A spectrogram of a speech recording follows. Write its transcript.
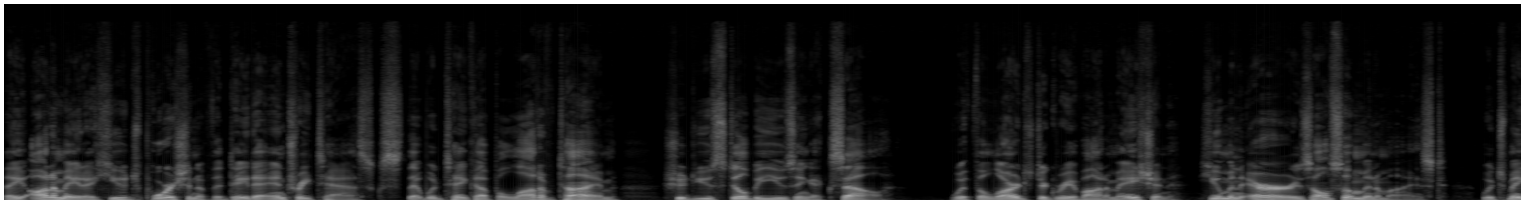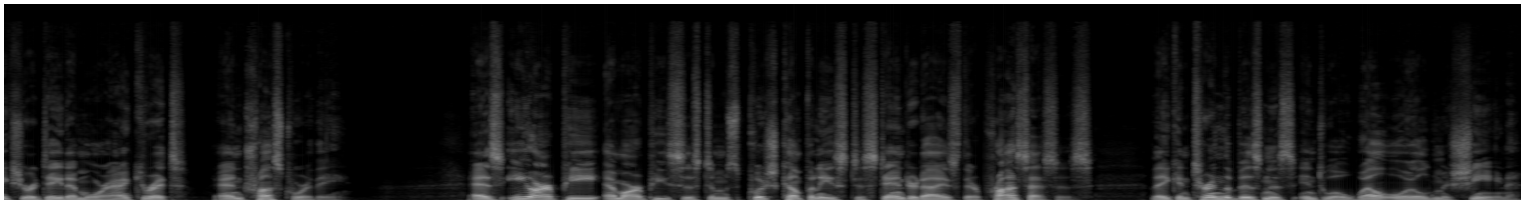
They automate a huge portion of the data entry tasks that would take up a lot of time should you still be using Excel. With the large degree of automation, human error is also minimized, which makes your data more accurate and trustworthy. As ERP MRP systems push companies to standardize their processes, they can turn the business into a well oiled machine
